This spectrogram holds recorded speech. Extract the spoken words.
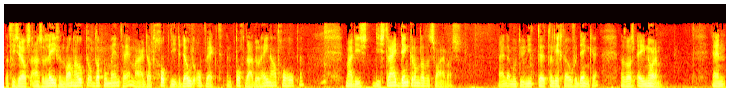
Dat hij zelfs aan zijn leven wanhoopte op dat moment. Hè? Maar dat God die de doden opwekt hem toch daardoorheen had geholpen. Maar die, die strijd, denk erom dat het zwaar was. He, daar moet u niet te, te, licht over denken. Dat was enorm. En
